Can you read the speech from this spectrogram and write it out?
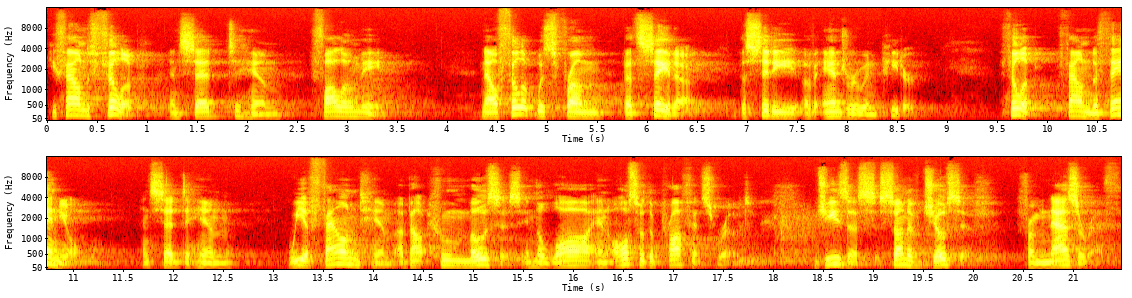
he found Philip and said to him, Follow me. Now, Philip was from Bethsaida, the city of Andrew and Peter. Philip found Nathanael and said to him, We have found him about whom Moses in the law and also the prophets wrote, Jesus, son of Joseph, from Nazareth.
